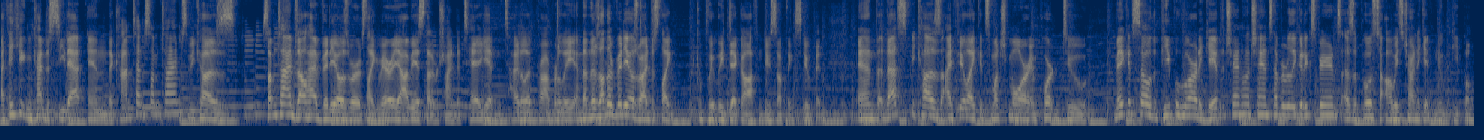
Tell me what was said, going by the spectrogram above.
I think you can kind of see that in the content sometimes because Sometimes I'll have videos where it's like very obvious that I'm trying to tag it and title it properly, and then there's other videos where I just like completely dick off and do something stupid. And that's because I feel like it's much more important to make it so the people who already gave the channel a chance have a really good experience as opposed to always trying to get new people.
